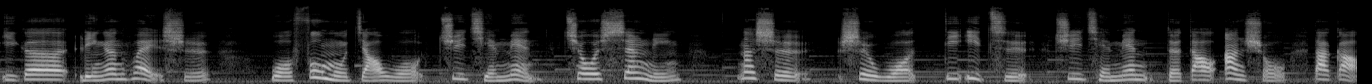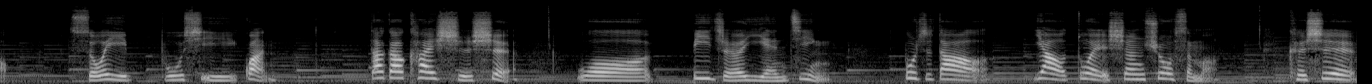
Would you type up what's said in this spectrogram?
一个灵恩会时，我父母叫我去前面求圣灵，那时是我第一次去前面得到按手祷告，所以不习惯。祷告开始时，我闭着眼睛，不知道要对神说什么。可是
